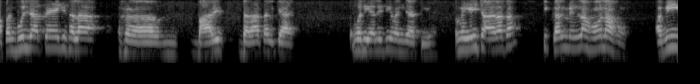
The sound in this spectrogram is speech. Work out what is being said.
अपन भूल जाते हैं कि साला अ, बाहरी धरातल क्या है तो वो रियलिटी बन जाती है। तो मैं यही चाह रहा था कि कल मिलना हो ना हो अभी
